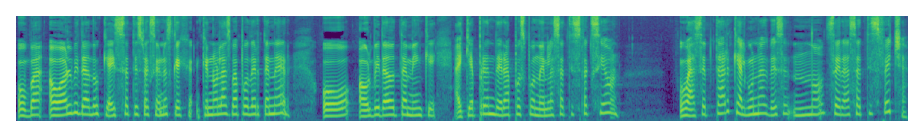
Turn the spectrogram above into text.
O, va, o ha olvidado que hay satisfacciones que, que no las va a poder tener o ha olvidado también que hay que aprender a posponer la satisfacción o aceptar que algunas veces no será satisfecha.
